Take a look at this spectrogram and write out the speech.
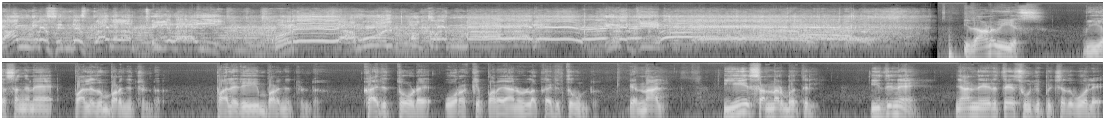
കോൺഗ്രസിന്റെ സ്ഥാനാർത്ഥികളായി കുറെ അമൂൽ പുത്രന്മാരെ ഇതാണ് വി എസ്. വി എസ് അങ്ങനെ പലതും പറഞ്ഞിട്ടുണ്ട്. പലരെയും പറഞ്ഞിട്ടുണ്ട്. കരുത്തോടെ ഉറക്കി പറയാനുള്ള കരുത്തുമുണ്ട്. എന്നാൽ ഈ സന്ദർഭത്തിൽ ഇതിനെ ഞാൻ നേരത്തെ സൂചിപ്പിച്ചതുപോലെ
